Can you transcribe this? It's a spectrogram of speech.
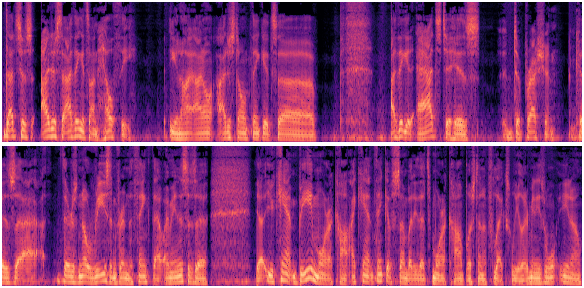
that's just I just I think it's unhealthy. You know I, I don't I just don't think it's uh I think it adds to his depression because uh, there's no reason for him to think that. I mean, this is a you can't be more. Accom- I can't think of somebody that's more accomplished than a Flex Wheeler. I mean, he's you know,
